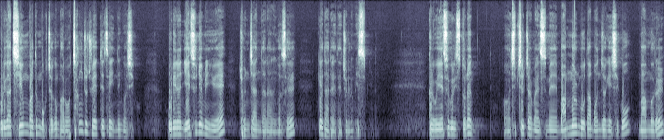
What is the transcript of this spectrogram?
우리가 지음받은 목적은 바로 창조주의 뜻에 있는 것이고 우리는 예수님을 위해 존재한다는 것을 깨달아야 될 줄로 믿습니다. 그리고 예수 그리스도는 어, 17절 말씀에 만물보다 먼저 계시고 만물을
